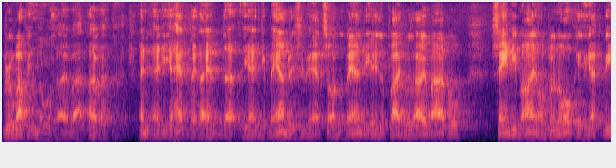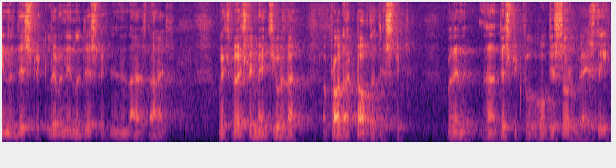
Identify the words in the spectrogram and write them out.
grew up in North Hobart. They were, and you had to be. They had uh, you had your boundaries. If you're outside the boundary, you either played with Hobart or Sandy Bay or Glenorchy. You had to be in the district, living in the district in those days, which virtually meant you was a, a product of the district. But then the uh, district football just sort of gradually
